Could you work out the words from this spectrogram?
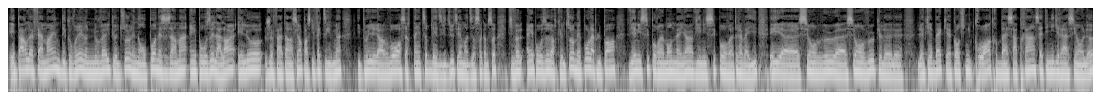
et par le fait même découvrir une nouvelle culture et non pas nécessairement imposer la leur. Et là, je fais attention parce qu'effectivement, il peut y avoir certains types d'individus, tiens, on va dire ça comme ça, qui veulent imposer leur culture, mais pour la plupart viennent ici pour un monde meilleur, viennent ici pour travailler. Et si on veut, si on veut que le, le, le Québec continue de croître, ben ça prend cette immigration là.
